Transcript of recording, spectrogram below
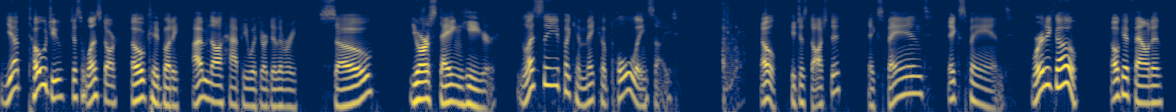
Yep, told you, just one star. Okay, buddy, I'm not happy with your delivery. So, you're staying here. Let's see if I can make a pull inside. Oh, he just dodged it? Expand, expand. Where'd he go? Okay, found him.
